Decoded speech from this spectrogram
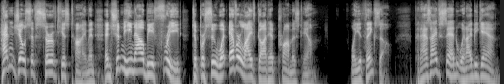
Hadn't Joseph served his time, and, and shouldn't he now be freed to pursue whatever life God had promised him? Well, you'd think so. But as I've said when I began,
